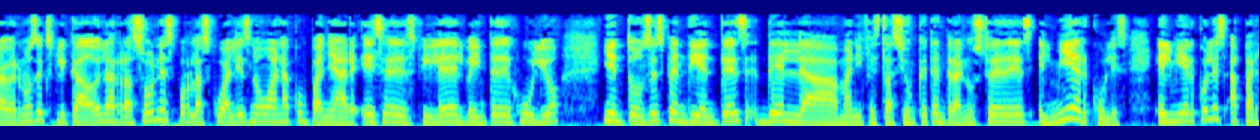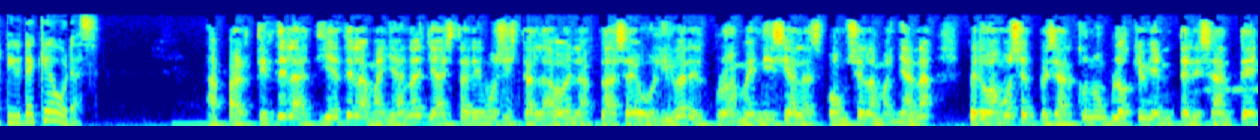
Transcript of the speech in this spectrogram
habernos explicado las razones por las cuales no van a acompañar ese desfile del 20 de julio y entonces pendientes de la manifestación que tendrán ustedes el miércoles. ¿El miércoles a partir de qué horas? A partir de las 10 de la mañana ya estaremos instalados en la Plaza de Bolívar. El programa inicia a las 11 de la mañana, pero vamos a empezar con un bloque bien interesante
